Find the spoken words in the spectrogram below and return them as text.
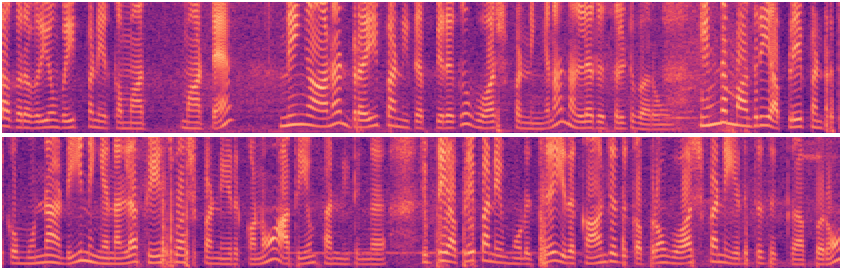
ஆகிற வரையும் வெயிட் பண்ணியிருக்க மா மாட்டேன். நீங்கள் ஆனால் ட்ரை பண்ணிட்ட பிறகு வாஷ் பண்ணிங்கன்னா நல்ல ரிசல்ட் வரும். இந்த மாதிரி அப்ளை பண்ணுறதுக்கு முன்னாடி நீங்கள் நல்லா ஃபேஸ் வாஷ் பண்ணியிருக்கணும் அதையும் பண்ணிவிடுங்க இப்படி அப்ளை பண்ணி முடிச்சு இதை காஞ்சதுக்கப்புறம் வாஷ் பண்ணி எடுத்ததுக்கு அப்புறம்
